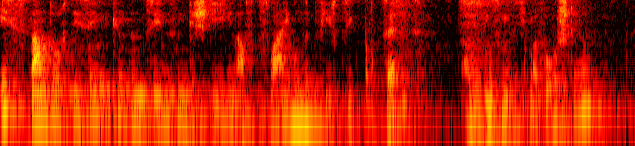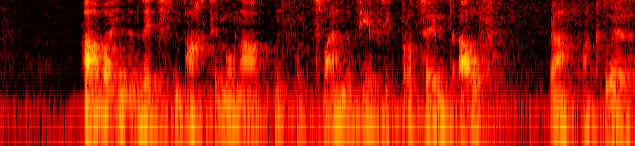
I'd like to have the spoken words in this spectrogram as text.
ist dann durch die sinkenden Zinsen gestiegen auf 240 Prozent. Also das muss man sich mal vorstellen. Aber in den letzten 18 Monaten von 240 Prozent auf ja, aktuell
